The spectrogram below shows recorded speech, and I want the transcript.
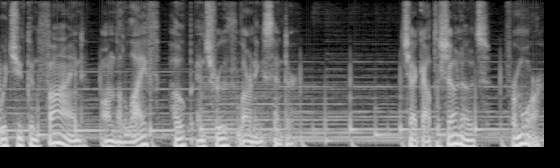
which you can find on the Life, Hope, and Truth Learning Center. Check out the show notes for more.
